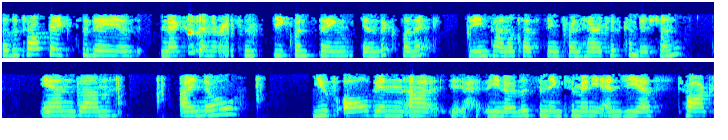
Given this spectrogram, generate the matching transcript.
So the topic today is next generation sequencing in the clinic, gene panel testing for inherited conditions. And um, I know you've all been, uh, you know, listening to many NGS talks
